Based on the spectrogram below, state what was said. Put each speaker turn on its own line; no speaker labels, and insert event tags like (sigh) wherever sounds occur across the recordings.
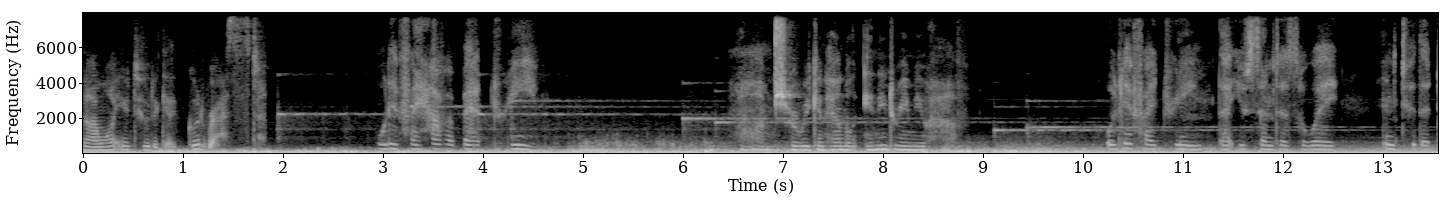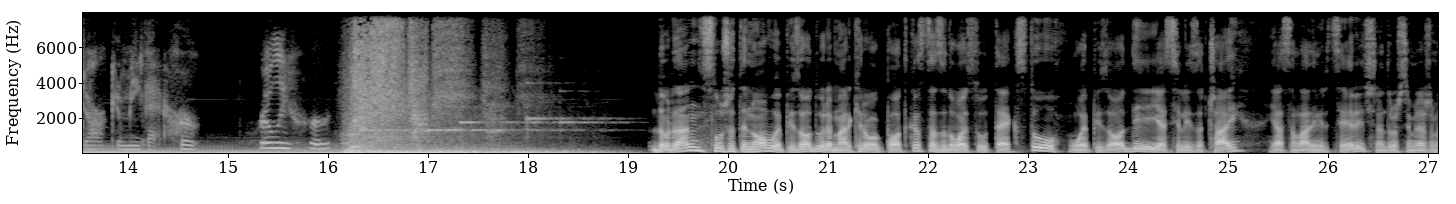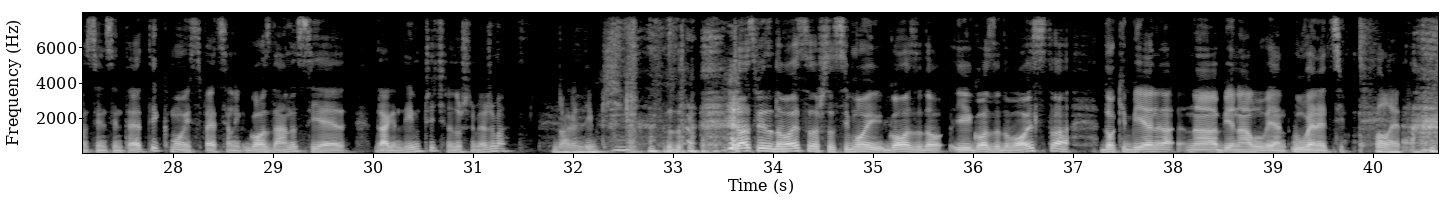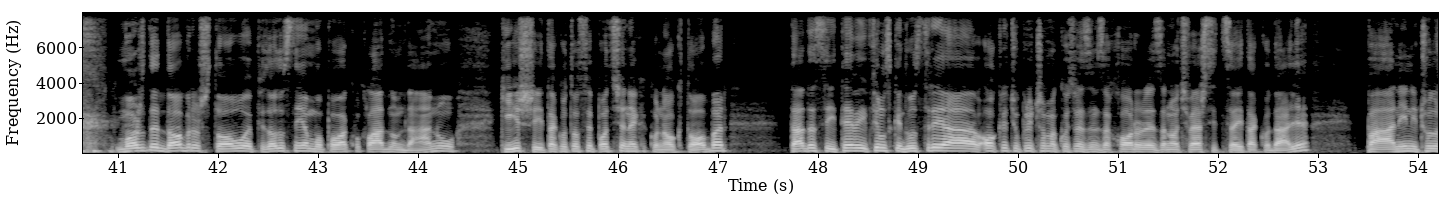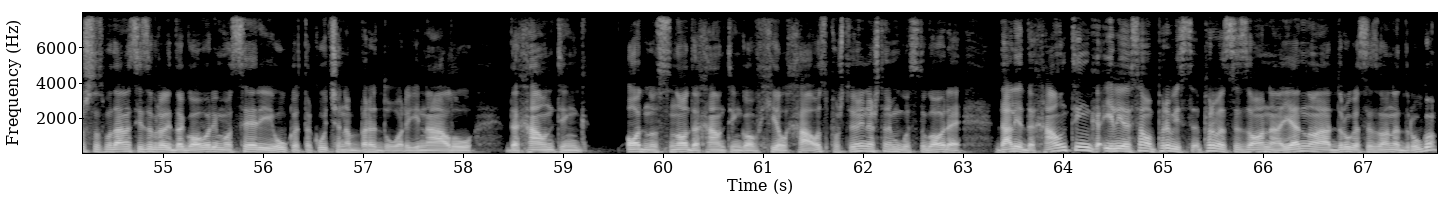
Now, I want you two to get good rest.
What if I have a bad dream?
Well, I'm sure we can handle any dream you have.
What if I dream that you sent us away into the dark and we get hurt? Really hurt?
Dobar dan, slušate novu epizodu Remarkirovog podcasta Zadovoljstvo u tekstu. U epizodi Jesi li za čaj? Ja sam Vladimir Cerić na društvenim mrežama Sin Synthetic. Moj specijalni gost danas je Dragan Dimčić na društvenim mrežama.
Dragan Dimčić. (laughs)
Čast mi je zadovoljstvo što si moj gost zado, i gost zadovoljstva dok je bio na, na Bijenalu u, Ven, u Veneciji.
Hvala lepo. (laughs)
Možda je dobro što ovu epizodu snimamo po ovako hladnom danu, kiši i tako to sve podsjeća nekako na oktobar. Tada se i TV i filmska industrija okreću pričama koje su vezane za horore, za noć veštica i tako dalje. Pa nije ni čudo što smo danas izabrali da govorimo o seriji Ukleta kuća na brdu, originalu The Haunting, odnosno The Haunting of Hill House, pošto oni nešto ne mogu da se dogovore da li je The Haunting ili je samo prvi, prva sezona jedno, a druga sezona drugo.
